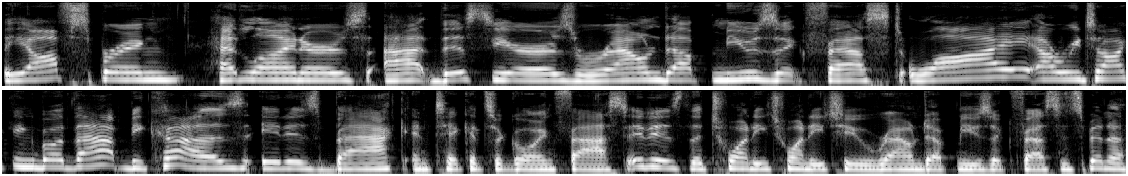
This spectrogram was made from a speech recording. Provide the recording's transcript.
The Offspring headliners at this year's Roundup Music Fest. Why are we talking about that? Because it is back and tickets are going fast. It is the 2022 Roundup Music Fest. It's been a,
